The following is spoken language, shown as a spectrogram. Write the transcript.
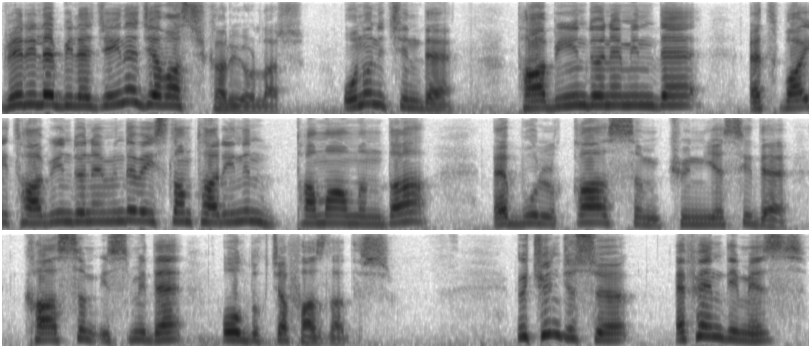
verilebileceğine cevaz çıkarıyorlar. Onun içinde tabi'in döneminde etbai tabi'in döneminde ve İslam tarihinin tamamında Ebul Kasım künyesi de Kasım ismi de oldukça fazladır. Üçüncüsü Efendimiz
